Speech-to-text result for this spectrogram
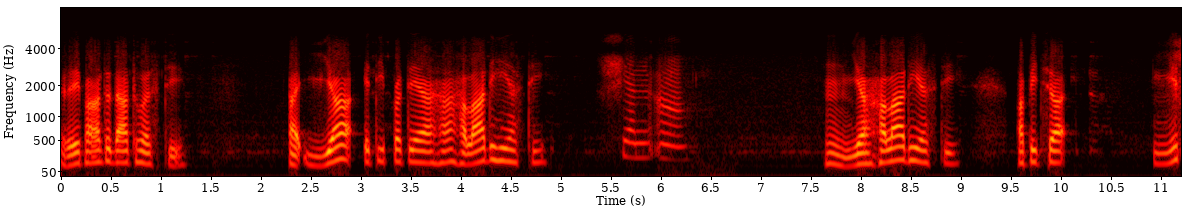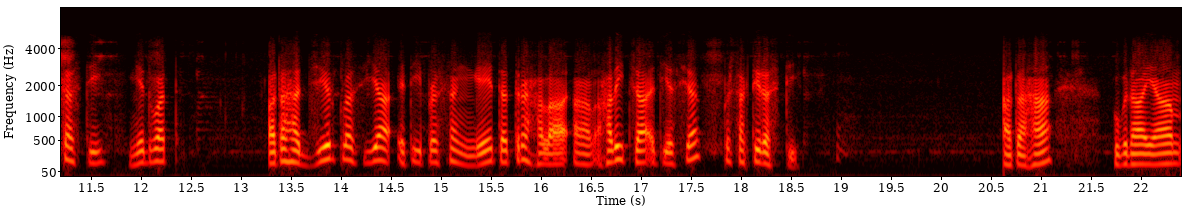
रेफान्तधातुः अस्ति। य इति प्रत्ययः हलादिः अस्ति। हम्म, यः हलादिः अस्ति। अपि च ङित् अस्ति ङिद्वत् अतः जीर् प्लस् य इति प्रसङ्गे तत्र हला हलिच इत्यस्य प्रसक्तिरस्ति। अतः उपधायां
